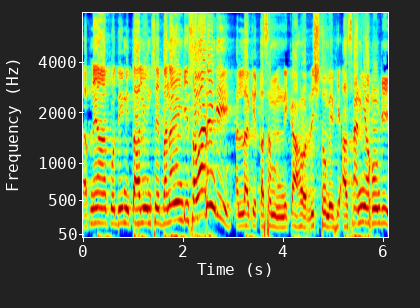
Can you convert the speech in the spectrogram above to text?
अपने आप को दीनी तालीम से बनाएँगी, संवारेंगी, अल्लाह की कसम, निकाह और रिश्तों में भी आसानियाँ होंगी।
